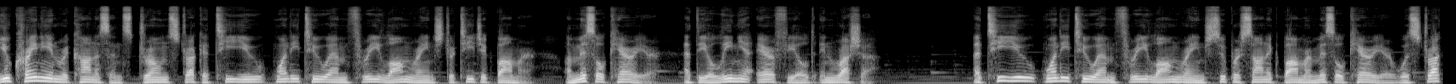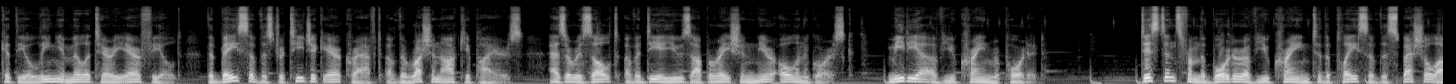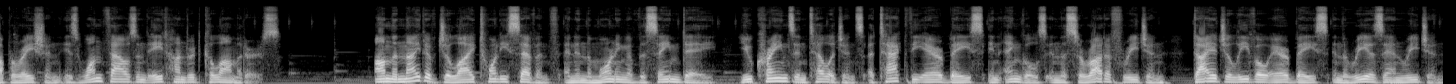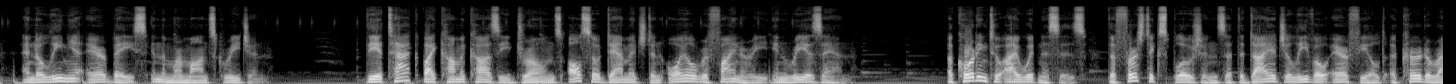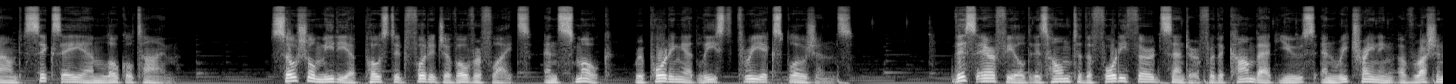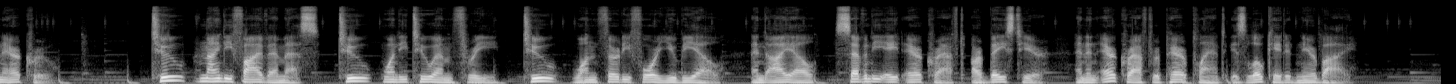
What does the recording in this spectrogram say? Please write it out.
Ukrainian reconnaissance drone struck a Tu-22M3 long-range strategic bomber, a missile carrier, at the Olenya airfield in Russia. A Tu-22M3 long-range supersonic bomber missile carrier was struck at the Olenya military airfield, the base of the strategic aircraft of the Russian occupiers, as a result of a DIU's operation near Olenegorsk, media of Ukraine reported. Distance from the border of Ukraine to the place of the special operation is 1,800 kilometers. On the night of July 27 and in the morning of the same day, Ukraine's intelligence attacked the air base in Engels in the Saratov region, Dyagilevo Air Base in the Ryazan region, and Olenya Air Base in the Murmansk region. The attack by kamikaze drones also damaged an oil refinery in Ryazan. According to eyewitnesses, the first explosions at the Dyagilevo airfield occurred around 6 a.m. local time. Social media posted footage of overflights and smoke, reporting at least three explosions. This airfield is home to the 43rd Center for the Combat Use and Retraining of Russian Aircrew. Tu-95MS, Tu-22M3, Tu-134UBL, and IL-78 aircraft are based here, and an aircraft repair plant is located nearby.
